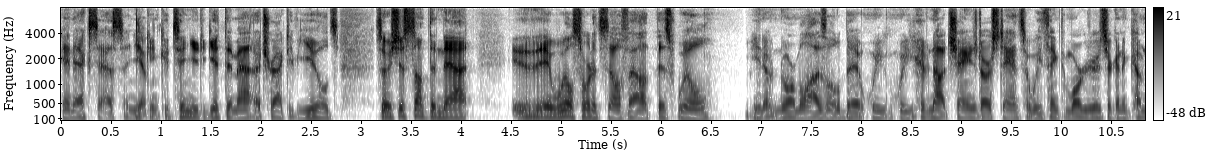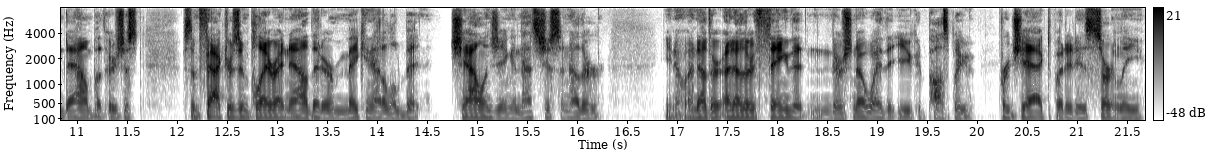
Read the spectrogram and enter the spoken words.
in excess, and you Yep. can continue to get them at attractive yields. So it's just something that it, it will sort itself out. This will you know normalize a little bit. We we have not changed our stance, that we think the mortgage rates are going to come down. But there's just some factors in play right now that are making that a little bit challenging, and that's just another you know another another thing that there's no way that you could possibly project, but it is certainly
